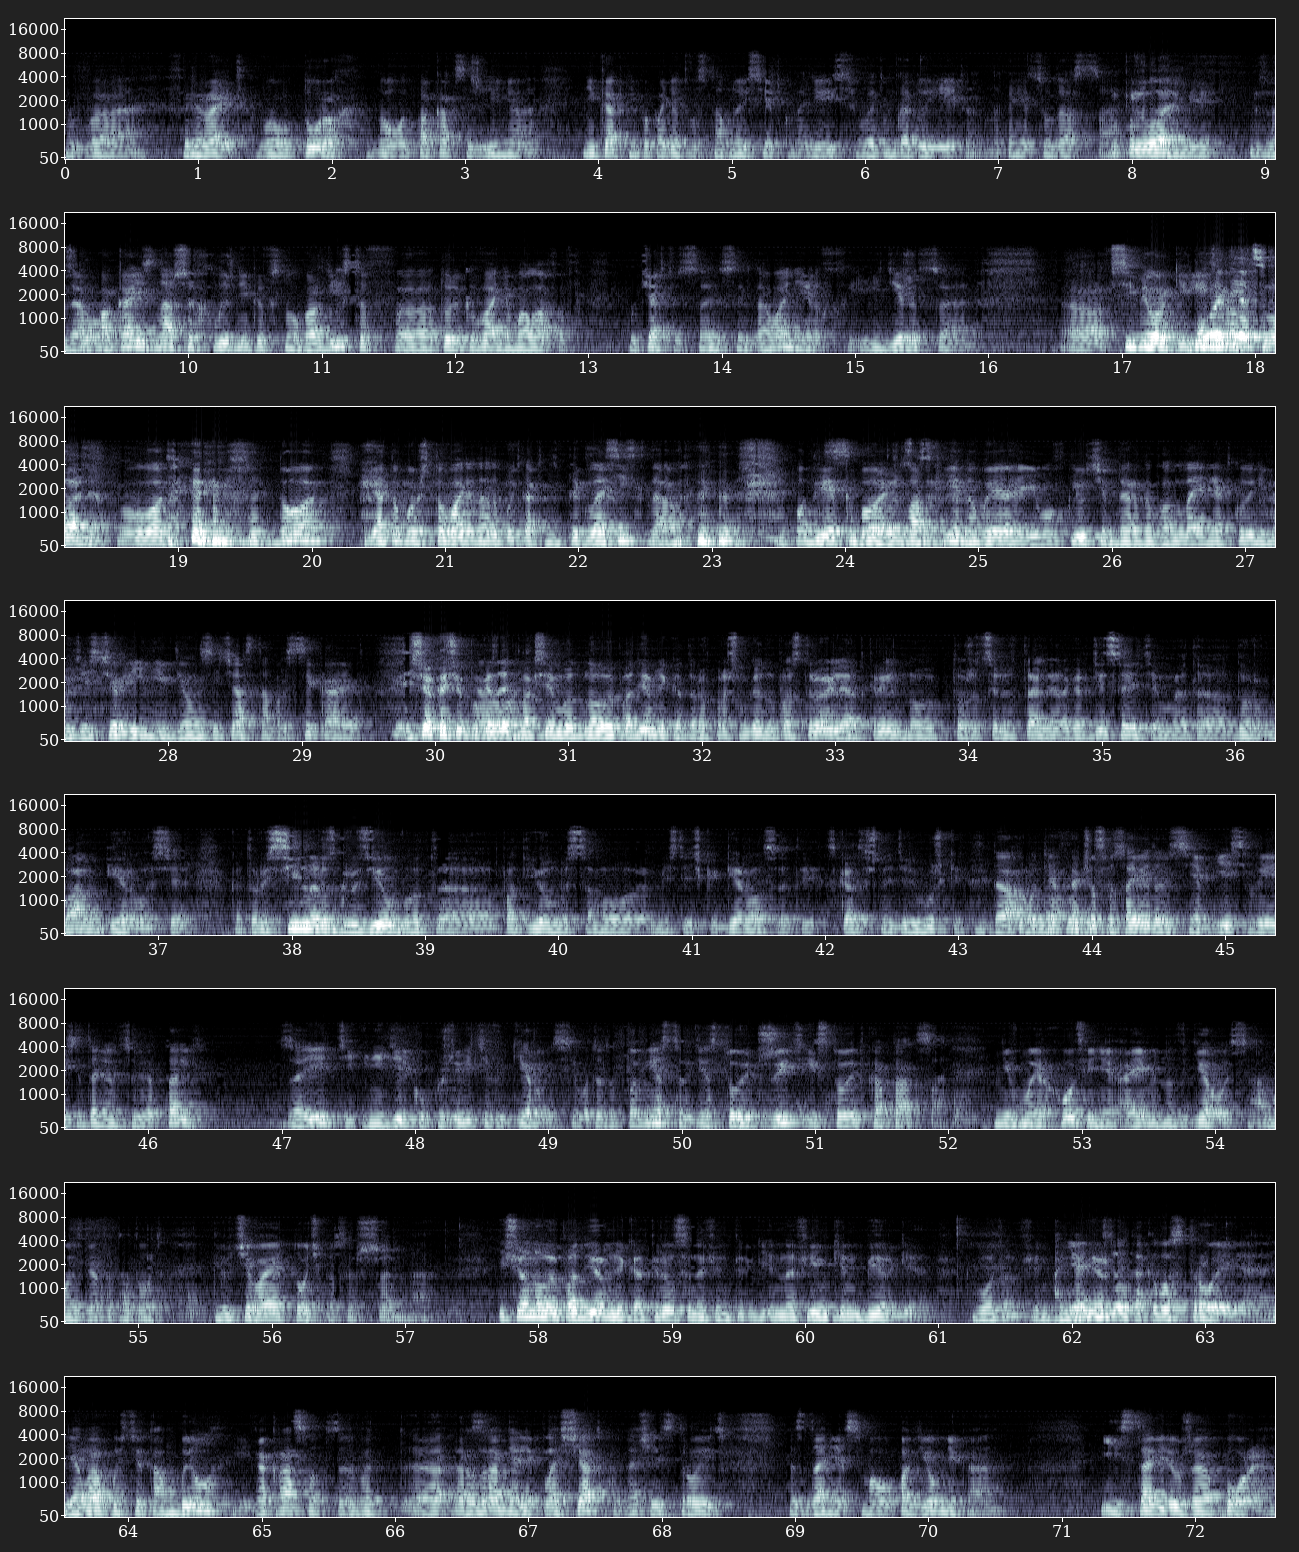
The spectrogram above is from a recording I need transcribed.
в фрирайд в турах, но вот пока, к сожалению, никак не попадет в основную сетку. Надеюсь, в этом году ей это наконец удастся. Ну, пожелаем ей, безусловно. Да, пока из наших лыжников-сноубордистов э, только Ваня Малахов участвует в соревнованиях и держится Э, в семерке лидеров. Молодец, Ваня. Вот. Но я думаю, что Ваню надо будет как-нибудь пригласить к нам. Он редко бывает в Москве, но мы его включим, наверное, в онлайне откуда-нибудь из Червини, где он сейчас там рассекает. Еще хочу показать, вот. Максим, вот новый подъемник, который в прошлом году построили, открыли, но тоже Целерталь гордится этим. Это Дорфбанк в Герлосе, который сильно разгрузил вот э, подъем из самого местечка Герлос, этой сказочной деревушки. Да, вот я хочу посоветовать всем, если вы ездите в Целерталь, заедьте и недельку поживите в Герлосе. Вот это то место, где стоит жить и стоит кататься. Не в Мейерхофене, а именно в Герлосе. На мой взгляд, это вот ключевая точка совершенно. Еще новый подъемник открылся на, Финпинге, на Финкенберге. Вот он, Финкенберг. А я видел, как его строили. Я да. в августе там был, и как раз вот, вот э, разровняли площадку начали строить здание самого подъемника и ставили уже опоры.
